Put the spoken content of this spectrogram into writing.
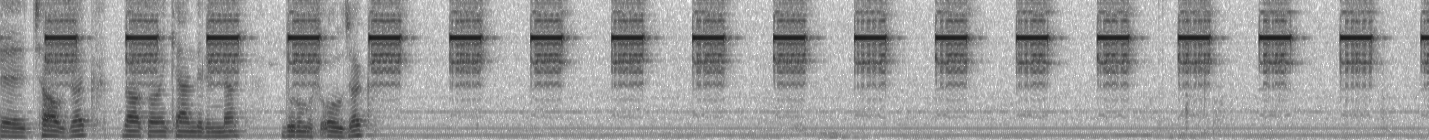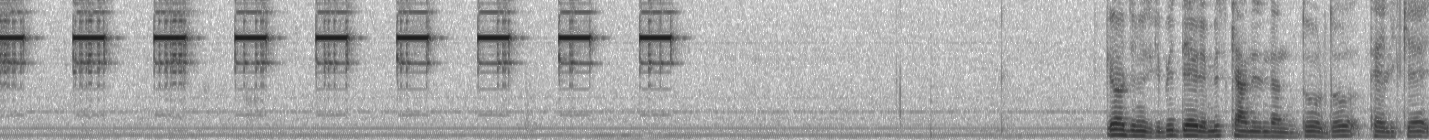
e, çalacak. Daha sonra kendiliğinden durmuş olacak. Gördüğünüz gibi devremiz kendiliğinden durdu, tehlike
